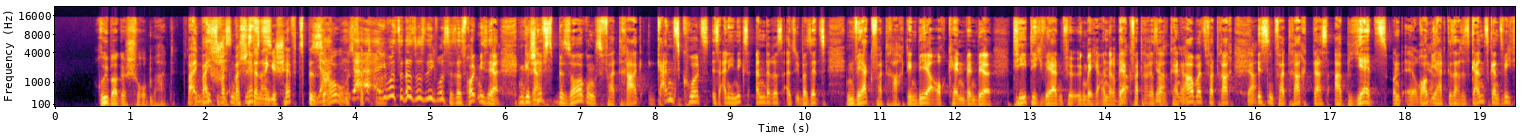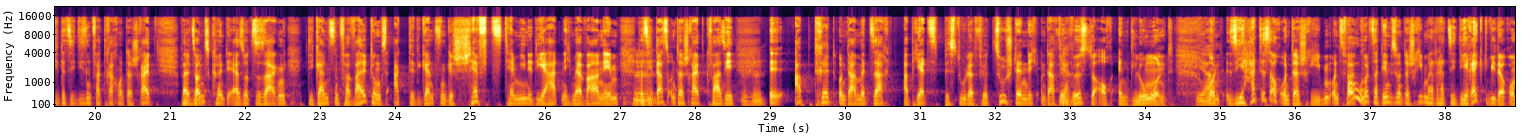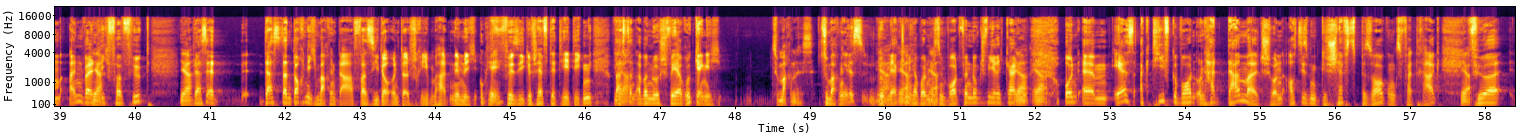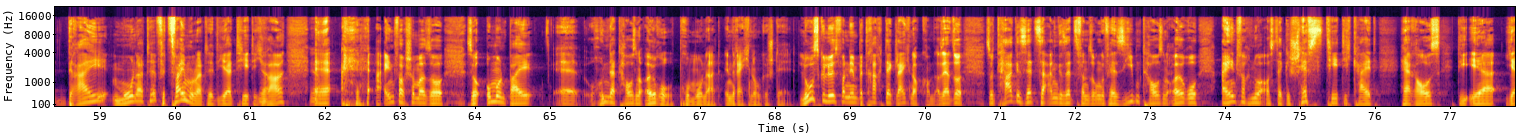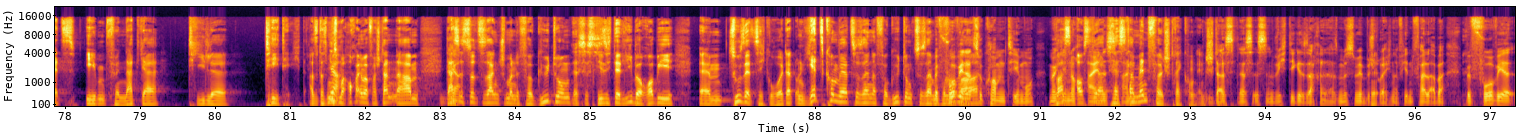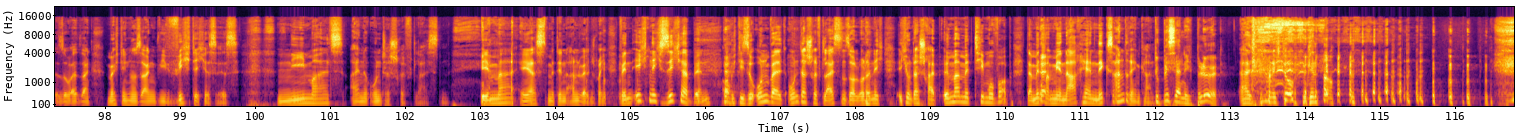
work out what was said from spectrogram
rübergeschoben hat. We weißt du, was ein was ist denn ein Geschäftsbesorgungsvertrag? Ja, ja, ich wusste, dass du es nicht wusstest. Das freut mich sehr. Ein Geschäftsbesorgungsvertrag, ganz kurz, ist eigentlich nichts anderes als übersetzt ein Werkvertrag, den wir ja auch kennen, wenn wir tätig werden für irgendwelche andere. Werkvertrag ist ja, also kein. Arbeitsvertrag, ist ein Vertrag, das ab jetzt, und äh, Robby Ja. hat gesagt, es ist ganz, ganz wichtig, dass sie diesen Vertrag unterschreibt, weil Mhm. sonst könnte er sozusagen die ganzen Verwaltungsakte, die ganzen Geschäftstermine, die er hat, nicht mehr wahrnehmen, dass Mhm. sie das unterschreibt, quasi äh, abtritt und damit sagt, gesagt, ab jetzt bist du dafür zuständig und dafür Ja. wirst du auch entlohnt. Ja. Und sie hat es auch unterschrieben und zwar Oh. kurz nachdem sie es unterschrieben hat, hat sie direkt wiederum anwaltlich Ja. verfügt, dass er das dann doch nicht machen darf, was sie da unterschrieben hat, nämlich Okay. für sie Geschäfte tätigen, was dann aber nur schwer rückgängig Zu machen ist. zu machen ist. Du Ja, merkst schon, ja, ich habe heute ein bisschen Wortfindungsschwierigkeiten. Ja, ja. Und ähm, er ist aktiv geworden und hat damals schon aus diesem Geschäftsbesorgungsvertrag für drei Monate, für zwei Monate, die er tätig war. Äh, einfach schon mal so, so um und bei äh, 100.000 Euro pro Monat in Rechnung gestellt. Losgelöst von dem Betrag, der gleich noch kommt. Also er hat so, so Tagessätze angesetzt von so ungefähr 7.000 Euro, einfach nur aus der Geschäftstätigkeit heraus, die er jetzt eben für Nadja Thiele tätigt. Also das muss Ja. man auch einmal verstanden haben. Das Ja. ist sozusagen schon mal eine Vergütung, die sich der liebe Robby ähm, zusätzlich geholt hat. Und jetzt kommen wir zu seiner Vergütung, zu seinem Bevor wir Honorar, dazu kommen, Timo, möchte ich noch aus der eines an, Testamentvollstreckung entsteht. Das, das ist eine wichtige Sache, das müssen wir besprechen auf jeden Fall. Aber bevor wir so weit sagen, möchte ich nur sagen, wie wichtig es ist, niemals eine Unterschrift leisten. Immer erst mit den Anwälten sprechen. Wenn ich nicht sicher bin, ob ich diese Umweltunterschrift leisten soll oder nicht, ich unterschreibe immer mit Timo Wob, damit man mir nachher nichts andrehen kann. Du bist ja nicht blöd. Ich bin doch nicht doof, genau.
